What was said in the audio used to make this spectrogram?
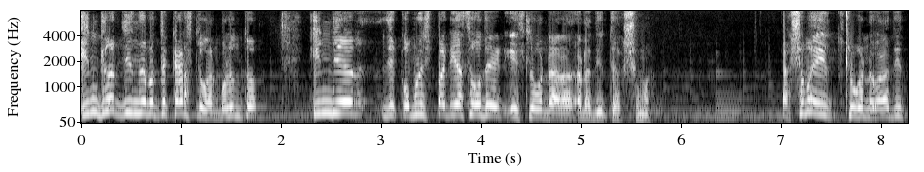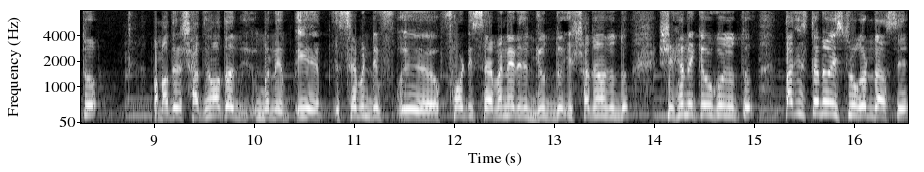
ইনকিলাব জিন্দাবাদটা কার স্লোগান বলুন তো? ইন্ডিয়ার যে কমিউনিস্ট পার্টি আছে, ওদের এই স্লোগানটা ওরা- দিত এক সময় এক সময় এই স্লোগানটা ওরা দিত। আমাদের স্বাধীনতা মানে ইয়ে সেভেন্টি ফর্টি সেভেনের যে যুদ্ধ স্বাধীনতা যুদ্ধ, সেখানে কেউ কেউ যুদ্ধ পাকিস্তানেও এই স্লোগানটা আছে।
